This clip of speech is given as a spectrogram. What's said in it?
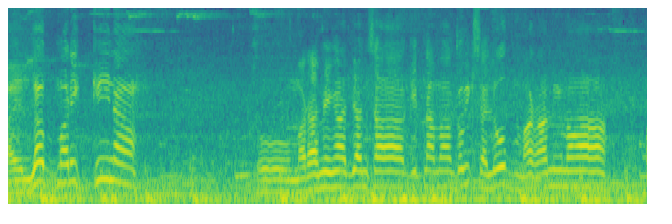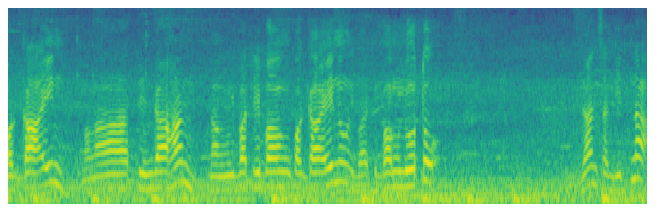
I love Marikina. So marami nga dyan sa gitna mga gawik sa loob, maraming mga pagkain, mga tindahan ng iba't ibang pagkain, no? iba't ibang luto. Dyan sa gitna.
